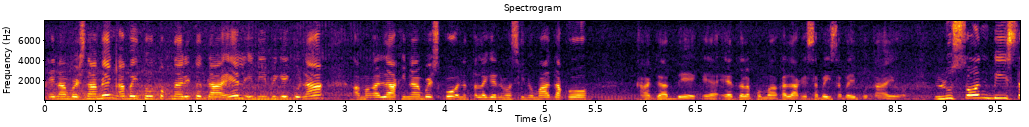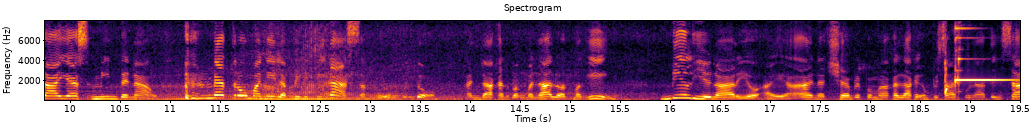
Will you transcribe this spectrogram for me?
lucky numbers namin abay tutok na rito dahil ibibigay ko na ang mga lucky numbers po na talaga namang sinumada ko kagabi. Kaya eto lang po mga kalaki, sabay-sabay po tayo. Luzon, Visayas, Mindanao, Metro Manila, Pilipinas, at buong mundo. Handa ka na bang manalo at maging milyonaryo? Ayan. At syempre po mga kalaki, umpisahan po natin sa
